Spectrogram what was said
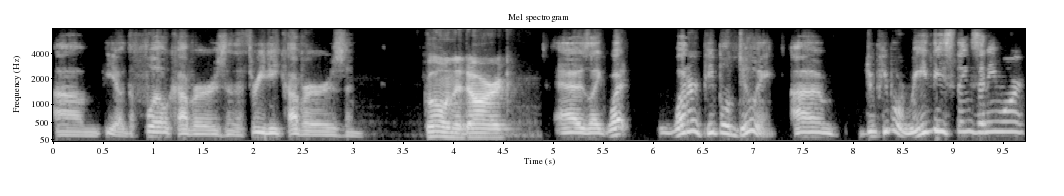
Um, you know, the foil covers and the 3D covers and glow in the dark. And I was like, what what are people doing? Um, do people read these things anymore?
